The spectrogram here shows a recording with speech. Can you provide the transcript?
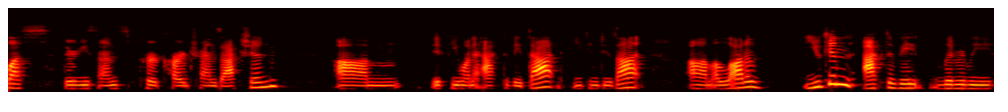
plus 30 cents per card transaction. Um, if you want to activate that, you can do that. Um, a lot of you can activate literally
